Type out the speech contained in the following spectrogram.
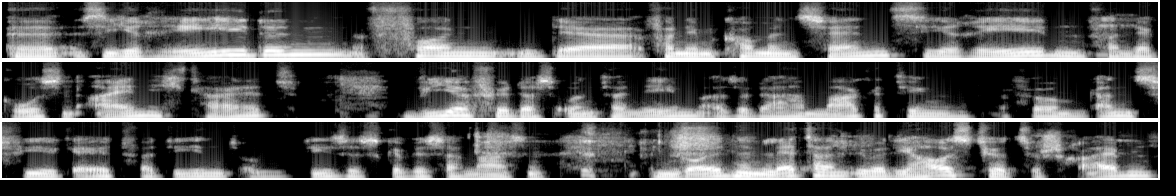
Äh, sie reden von der, von dem Common Sense, sie reden von der großen Einigkeit wir für das Unternehmen, also da haben Marketingfirmen ganz viel Geld verdient, um dieses gewissermaßen in goldenen Lettern über die Haustür zu schreiben.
